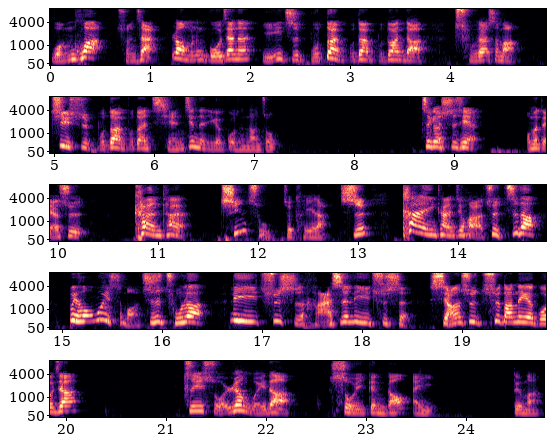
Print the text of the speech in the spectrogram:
文化存在，让我们的国家呢也一直不断不断不断的处在什么继续不断不断前进的一个过程当中。这个事件，我们等下去看看清楚就可以了，其实看一看就好了，去知道背后为什么。其实除了利益驱使，还是利益驱使，想要去去到那个国家。自己所认为的收益更高而已，对吗？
